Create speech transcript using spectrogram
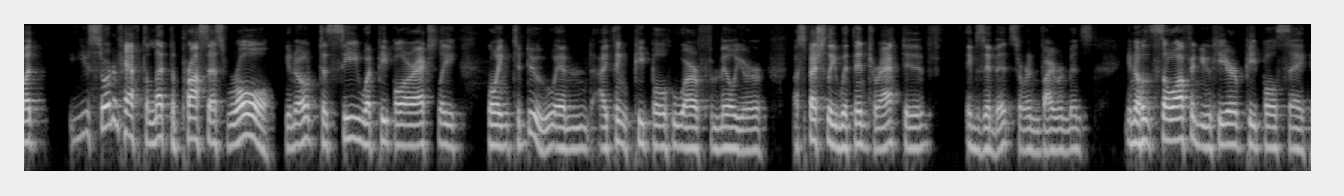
But you sort of have to let the process roll, you know, to see what people are actually going to do. And I think people who are familiar, especially with interactive exhibits or environments, you know, so often you hear people say,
